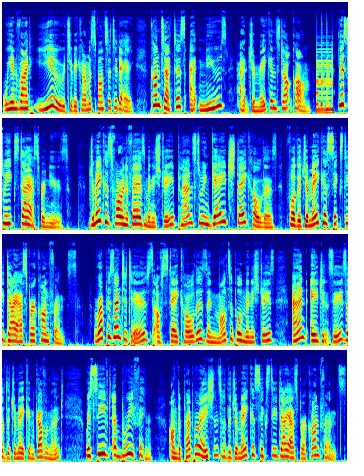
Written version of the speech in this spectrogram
We invite you to become a sponsor today. Contact us at news at jamaicans.com. This week's Diaspora News. Jamaica's Foreign Affairs Ministry plans to engage stakeholders for the Jamaica 60 Diaspora Conference. Representatives of stakeholders in multiple ministries and agencies of the Jamaican government received a briefing on the preparations for the Jamaica 60 Diaspora Conference.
